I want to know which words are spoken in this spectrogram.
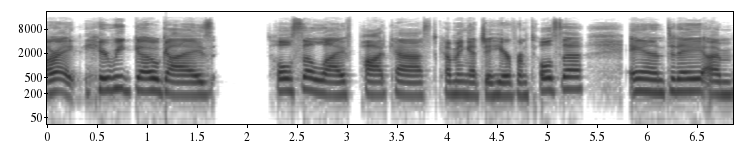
All right, here we go, guys. Tulsa Life podcast coming at you here from Tulsa. And today I'm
